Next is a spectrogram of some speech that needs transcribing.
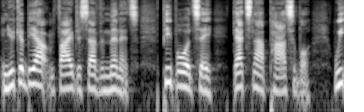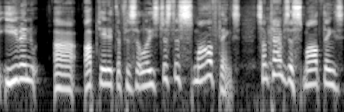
and you could be out in five to seven minutes, people would say, that's not possible. We even uh, updated the facilities, just the small things. Sometimes the small things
